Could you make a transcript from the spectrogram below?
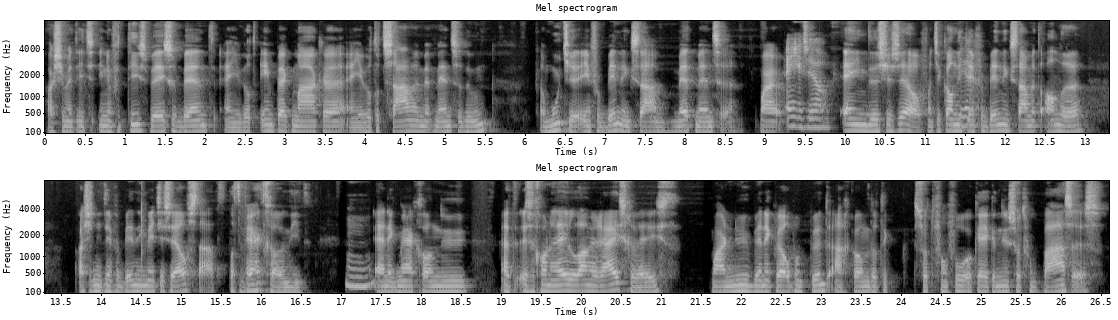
Als je met iets innovatiefs bezig bent en je wilt impact maken en je wilt het samen met mensen doen, dan moet je in verbinding staan met mensen. Maar En jezelf. één dus jezelf. Want je kan niet Ja. in verbinding staan met anderen als je niet in verbinding met jezelf staat. Dat werkt gewoon niet. Mhm. En ik merk gewoon nu, het is gewoon een hele lange reis geweest. Maar nu ben ik wel op een punt aangekomen dat ik soort van voel, oké, ik heb nu een soort van basis.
